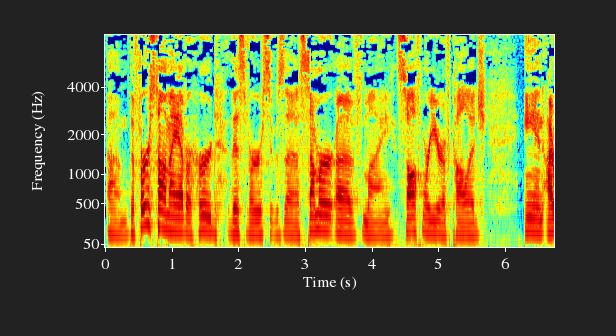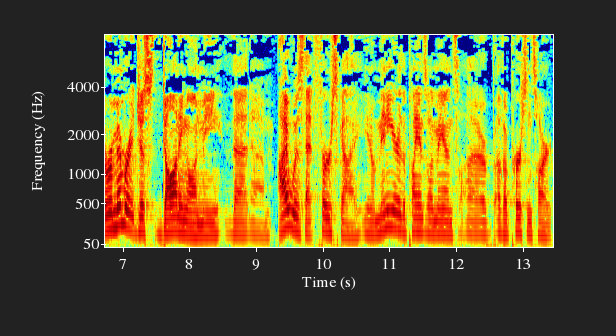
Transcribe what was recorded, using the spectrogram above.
Um, the first time I ever heard this verse, it was the summer of my sophomore year of college, and I remember it just dawning on me that um, I was that first guy. You know, many are the plans of a man's uh, of a person's heart.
